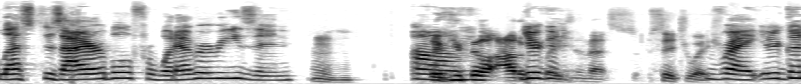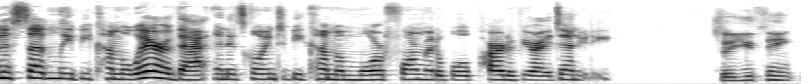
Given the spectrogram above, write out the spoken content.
less desirable for whatever reason. Mm-hmm. Um, if you feel out of place gonna, in that situation, right, you're going to suddenly become aware of that, and it's going to become a more formidable part of your identity. So you think?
